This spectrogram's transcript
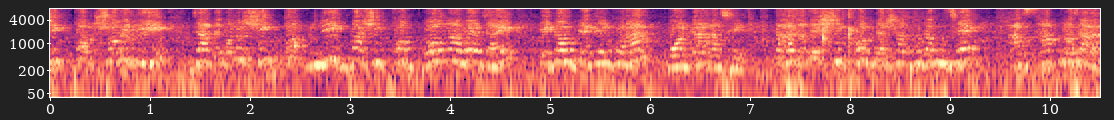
শিক্ষক সমিতি, যাতে কোনো শিক্ষক লীগ বা শিক্ষক দল না হয়ে যায়, এটাও ট্যাকেল করার দরকার আছে। তারা যাতে শিক্ষকদের স্বার্থটা বুঝে, আর ছাত্র যারা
